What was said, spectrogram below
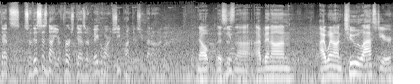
that's so. This is not your first desert bighorn sheep hunt that you've been on. Nope, this is not. I've been on. I went on two last year.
